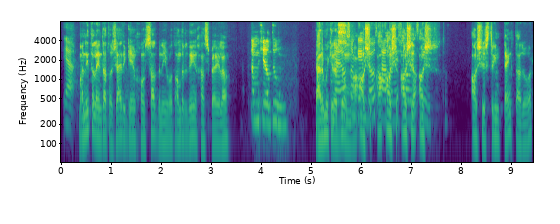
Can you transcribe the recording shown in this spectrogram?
Ja, Maar niet alleen dat, als jij de game gewoon zat bent en je wilt andere dingen gaan spelen, Dan moet je dat doen. ja, dan moet je dat doen. Maar als je, je, je, wel als je stream tankt daardoor.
